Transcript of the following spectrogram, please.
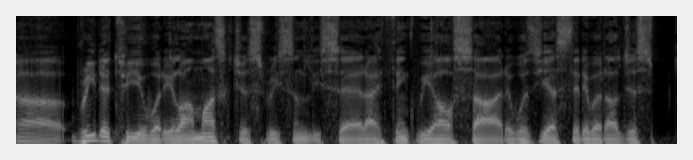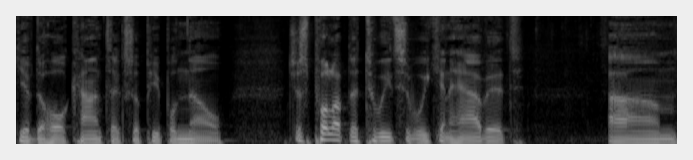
uh, read it to you what Elon Musk just recently said. I think we all saw it. It was yesterday, but I'll just give the whole context so people know. Just pull up the tweet so we can have it. Um,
